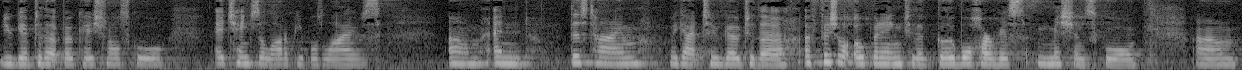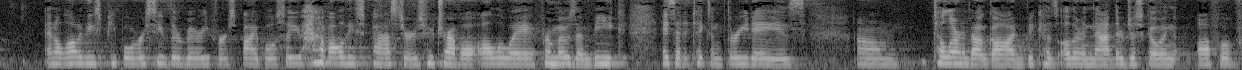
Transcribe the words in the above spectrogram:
you give to that vocational school, it changes a lot of people's lives. Um, and this time we got to go to the official opening to the Global Harvest Mission School. Um, and a lot of these people receive their very first Bible. So you have all these pastors who travel all the way from Mozambique. They said it takes them three days um, to learn about God because other than that, they're just going off of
